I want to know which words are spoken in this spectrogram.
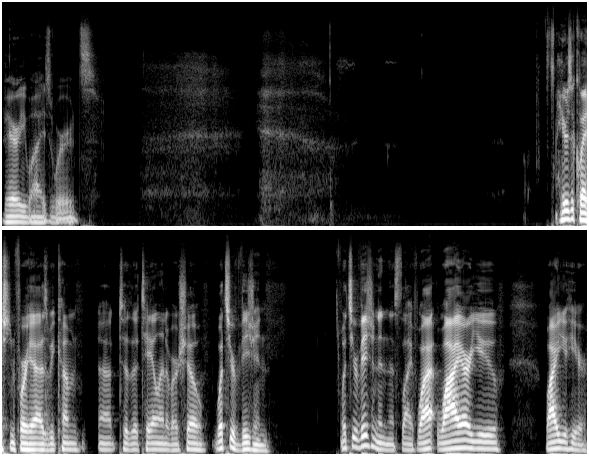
Very wise words. Here's a question for you as we come uh, to the tail end of our show. What's your vision? What's your vision in this life? Why why are you why are you here?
